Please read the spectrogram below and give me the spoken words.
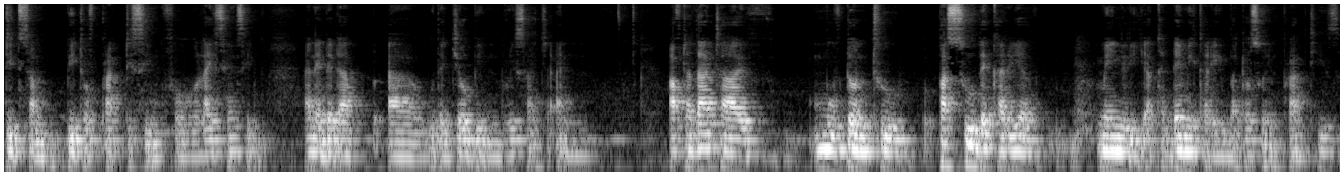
did some bit of practicing for licensing and ended up uh, with a job in research. And after that, I've moved on to pursue the career, mainly academically, but also in practice.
